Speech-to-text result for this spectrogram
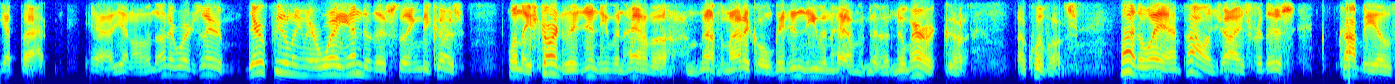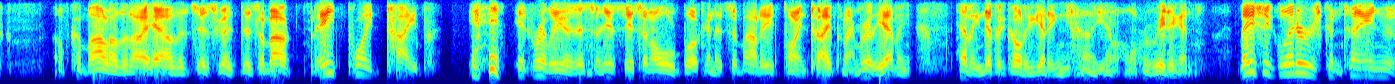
Get that? Yeah, you know, in other words, they're they're feeling their way into this thing because when they started, they didn't even have a mathematical, they didn't even have numeric uh, equivalents. By the way, I apologize for this copy of of Kabbalah that I have. It's it's, it's about eight point type. it really is. It's, it's it's an old book and it's about eight point type, and I'm really having having difficulty getting uh, you know reading it. Basic letters contains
